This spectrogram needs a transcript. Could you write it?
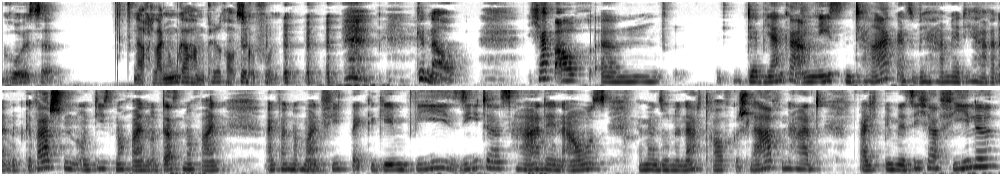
Größe. Nach langem Gehampel rausgefunden. genau. Ich habe auch ähm, der Bianca am nächsten Tag, also wir haben ja die Haare damit gewaschen und dies noch rein und das noch rein, einfach nochmal ein Feedback gegeben, wie sieht das Haar denn aus, wenn man so eine Nacht drauf geschlafen hat, weil ich bin mir sicher, viele,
